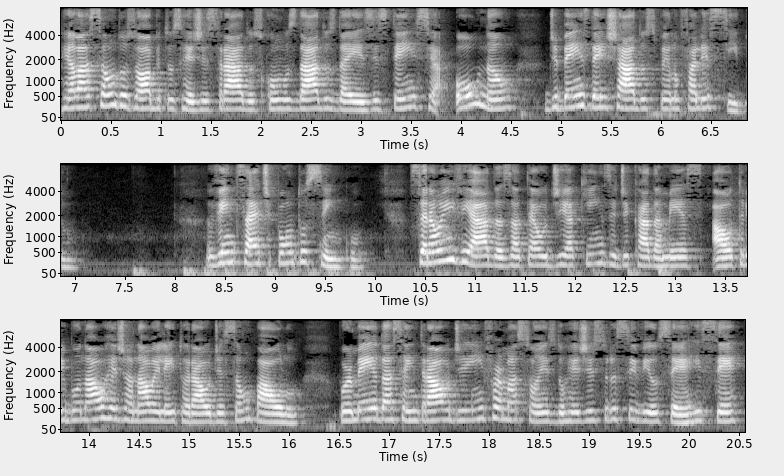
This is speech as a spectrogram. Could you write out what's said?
relação dos óbitos registrados com os dados da existência ou não de bens deixados pelo falecido. 27.5. Serão enviadas até o dia 15 de cada mês ao Tribunal Regional Eleitoral de São Paulo, por meio da Central de Informações do Registro Civil CRC,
